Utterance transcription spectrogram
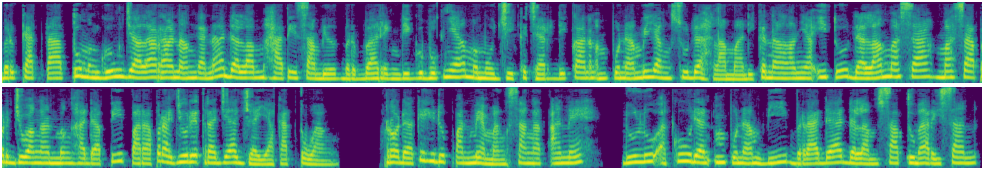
berkata Tumenggung Jalarananggana dalam hati sambil berbaring di gubuknya memuji kecerdikan Empu Nambi yang sudah lama dikenalnya itu dalam masa-masa perjuangan menghadapi para prajurit Raja Jayakatuang. Roda kehidupan memang sangat aneh, dulu aku dan Empu Nambi berada dalam satu barisan,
